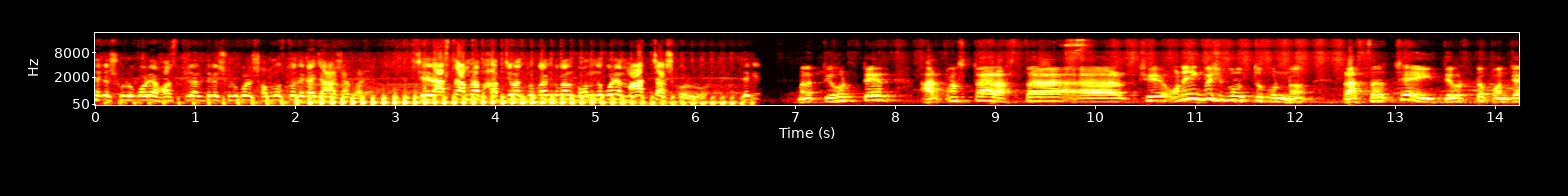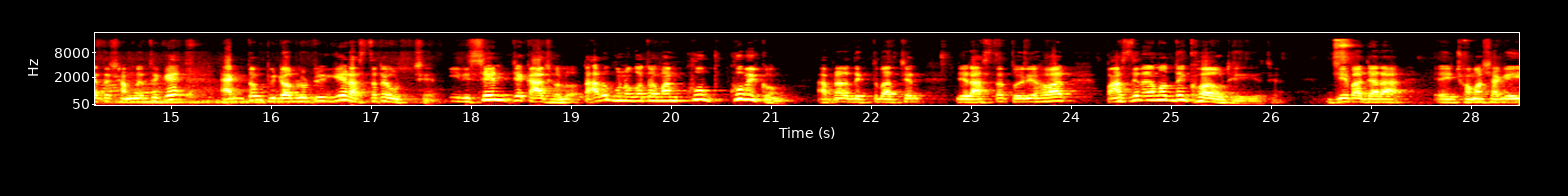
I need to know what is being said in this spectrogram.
থেকে শুরু করে হসপিটাল থেকে শুরু করে সমস্ত জায়গায় যাওয়া আসা করে। সেই রাস্তা আমরা ভাবছি এবার দোকান টোকান বন্ধ করে মাছ চাষ করব। দেখি মানে তেহট্টের আর পাঁচটা রাস্তা চেয়ে অনেক বেশি গুরুত্বপূর্ণ রাস্তা হচ্ছে এই তেহট্ট পঞ্চায়েতের সামনে থেকে একদম পিডব্লিউটি গিয়ে রাস্তাটা উঠছে। রিসেন্ট যে কাজ হলো, তারও গুণগত মান খুব, খুবই কম। আপনারা দেখতে পাচ্ছেন যে রাস্তা তৈরি হওয়ার পাঁচ দিনের মধ্যেই খোয়া উঠে গিয়েছে। যে বা যারা এই ছ মাস আগেই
